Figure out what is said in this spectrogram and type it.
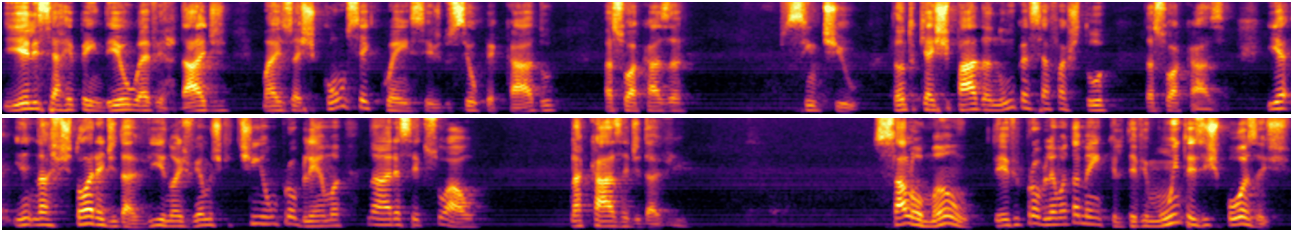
E ele se arrependeu, é verdade, mas as consequências do seu pecado, a sua casa sentiu. Tanto que a espada nunca se afastou da sua casa. E, na história de Davi, nós vemos que tinha um problema na área sexual, na casa de Davi. Salomão teve problema também, porque ele teve muitas esposas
